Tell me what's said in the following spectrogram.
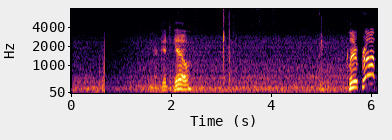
You're good to go. Clear prop!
